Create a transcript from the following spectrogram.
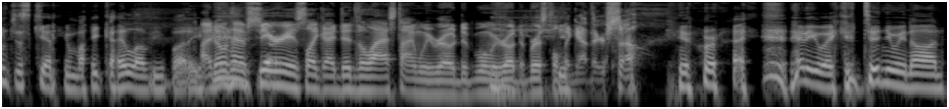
I'm just kidding, Mike. I love you, buddy. I don't have serious like I did the last time we rode to, when we rode to Bristol together. So right. Anyway, continuing on.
